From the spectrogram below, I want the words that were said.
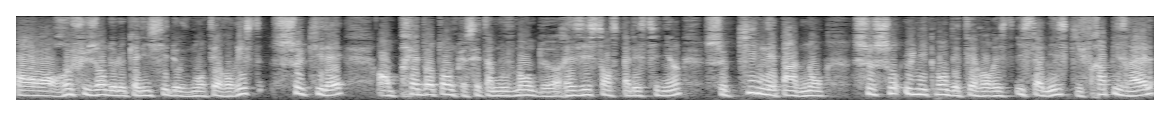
en refusant de le qualifier de mouvement terroriste, ce qu'il est, en prétendant que c'est un mouvement de résistance palestinien, ce qu'il n'est pas. Non, ce sont uniquement des terroristes islamistes qui frappent Israël,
